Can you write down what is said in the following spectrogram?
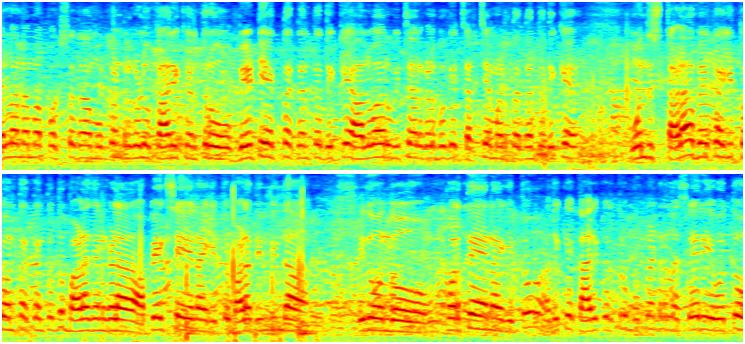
ಎಲ್ಲ ನಮ್ಮ ಪಕ್ಷದ ಮುಖಂಡರುಗಳು, ಕಾರ್ಯಕರ್ತರು ಭೇಟಿ ಆಗ್ತಕ್ಕಂಥದ್ದಕ್ಕೆ, ಹಲವಾರು ವಿಚಾರಗಳ ಬಗ್ಗೆ ಚರ್ಚೆ ಮಾಡ್ತಕ್ಕಂಥದ್ದಕ್ಕೆ ಒಂದು ಸ್ಥಳ ಬೇಕಾಗಿತ್ತು ಅಂತಕ್ಕಂಥದ್ದು ಭಾಳ ಜನಗಳ ಅಪೇಕ್ಷೆ ಏನಾಗಿತ್ತು. ಭಾಳ ದಿನದಿಂದ ಇದು ಒಂದು ಕೊರತೆ ಏನಾಗಿತ್ತು. ಅದಕ್ಕೆ ಕಾರ್ಯಕರ್ತರು, ಮುಖಂಡರೆಲ್ಲ ಸೇರಿ ಇವತ್ತು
